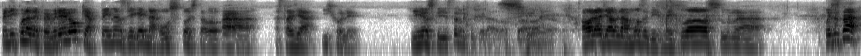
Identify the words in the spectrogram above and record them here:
Película de febrero que apenas llega en agosto estado a hasta allá, híjole. Y ellos que ya están recuperados. Ahora ya hablamos de Disney Plus. Hurra. Pues esta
